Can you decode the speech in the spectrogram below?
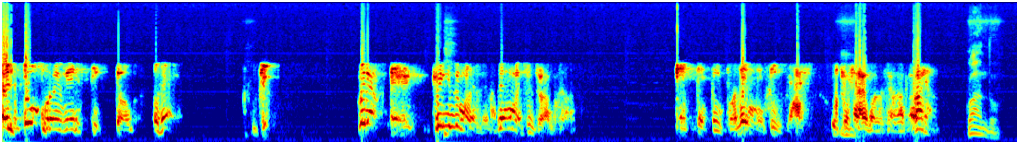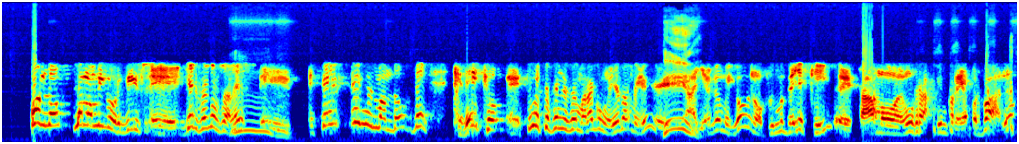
el tú prohibir TikTok, o sea, yo- mira, eh, querido Moreno, déjame decirte una cosa. Este tipo de mentiras, usted sabe cuándo se va a acabar. ¿Cuándo? Cuando la mami Gordis, eh, Jennifer González, eh, esté en el mando de, que de hecho, eh, estuve este fin de semana con ella también, eh, ayer domingo, nos fuimos de jet ski, eh, estábamos en un rafting por allá por Fajardo, ¿no?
